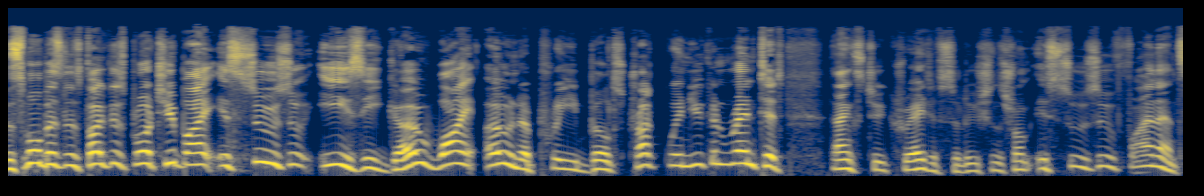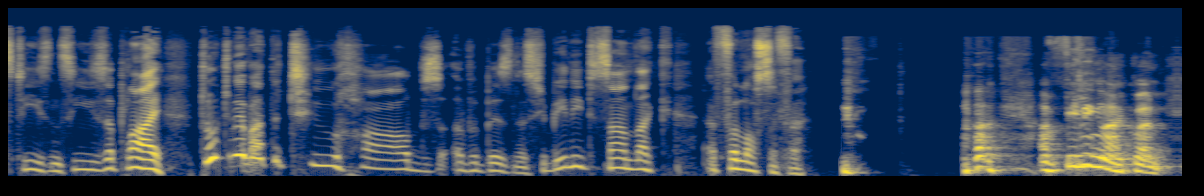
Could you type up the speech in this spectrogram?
The Small Business Focus brought to you by Isuzu Easy Go. Why own a pre built truck when you can rent it? Thanks to creative solutions from Isuzu Finance. T's and C's apply. Talk to me about the two halves of a business. You're beginning to sound like a philosopher. I'm feeling like one.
